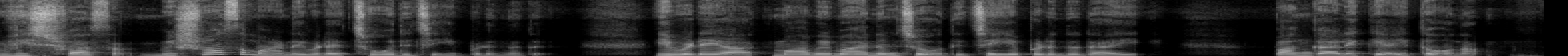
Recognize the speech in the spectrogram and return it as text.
വിശ്വാസം. വിശ്വാസമാണ് ഇവിടെ ചോദ്യം ചെയ്യപ്പെടുന്നത്. ഇവിടെ ആത്മാഭിമാനം ചോദ്യം ചെയ്യപ്പെടുന്നതായി പങ്കാളിക്കായി തോന്നാം.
